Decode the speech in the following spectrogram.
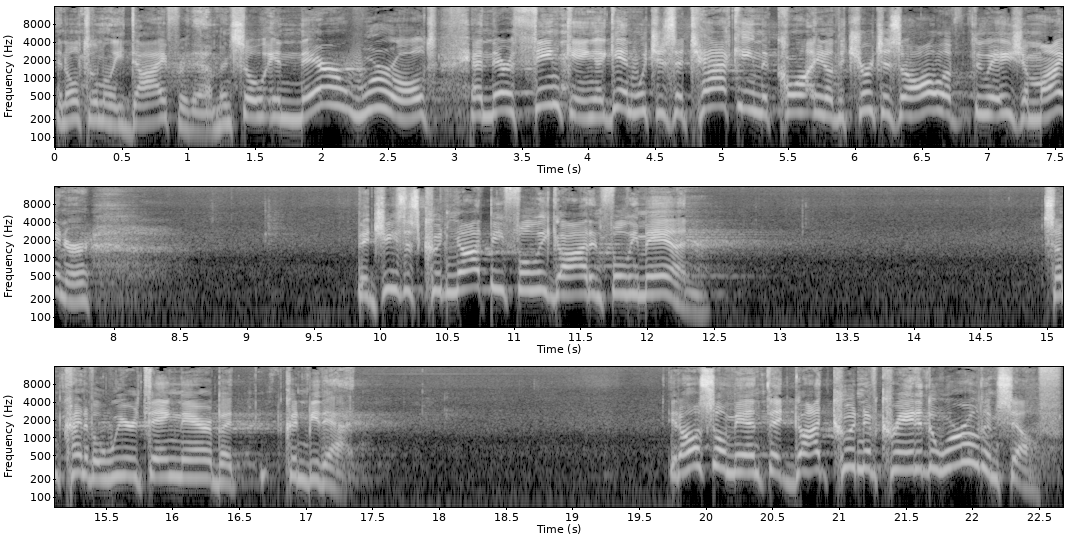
and ultimately die for them. And so, in their world and their thinking, again, which is attacking the, you know, the churches all of, through Asia Minor, that Jesus could not be fully God and fully man. Some kind of a weird thing there, but couldn't be that. It also meant that God couldn't have created the world himself.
